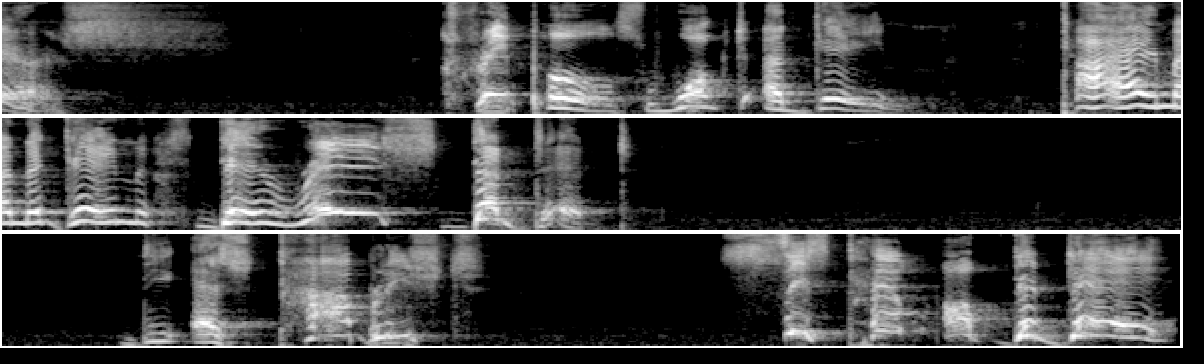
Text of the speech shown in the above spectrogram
ears, cripples walked again Time and again, they raise the dead. The established system of the day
